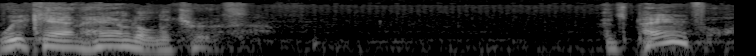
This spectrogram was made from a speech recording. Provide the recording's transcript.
we can't handle the truth. It's painful.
